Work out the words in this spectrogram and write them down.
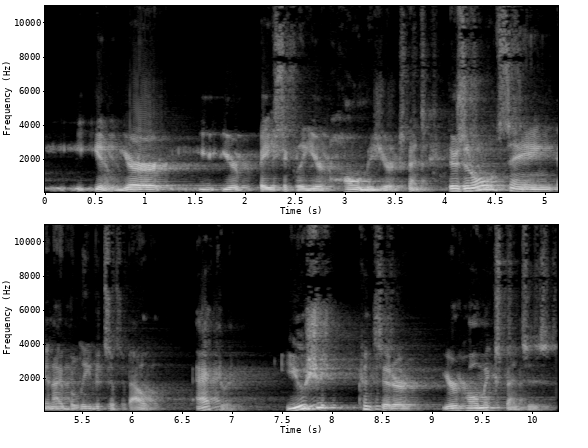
you know, your you're basically your home is your expense. There's an old saying, and I believe it's about accurate. You should consider your home expenses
